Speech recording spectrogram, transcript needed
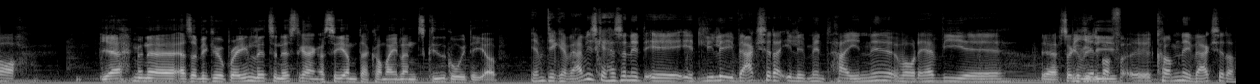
Åh, Ja, men øh, altså, vi kan jo brain lidt til næste gang og se, om der kommer en eller anden skide god idé op. Jamen, det kan være, at vi skal have sådan et, øh, et lille iværksætterelement herinde, hvor det er, vi, øh, Ja, så vi kan vi hjælper lige... lige... øh, kommende iværksættere.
